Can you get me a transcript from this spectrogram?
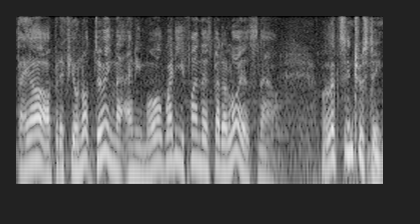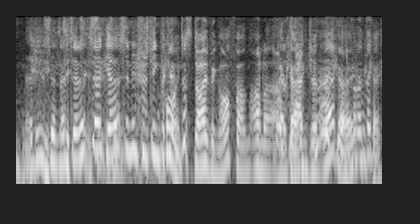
They are, but if you're not doing that anymore, where do you find those better lawyers now? Well, that's interesting. That is. That's, that's, okay, that's an interesting Okay, point. Just diving off on, on, a, on Okay, a tangent there, but, but I think.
